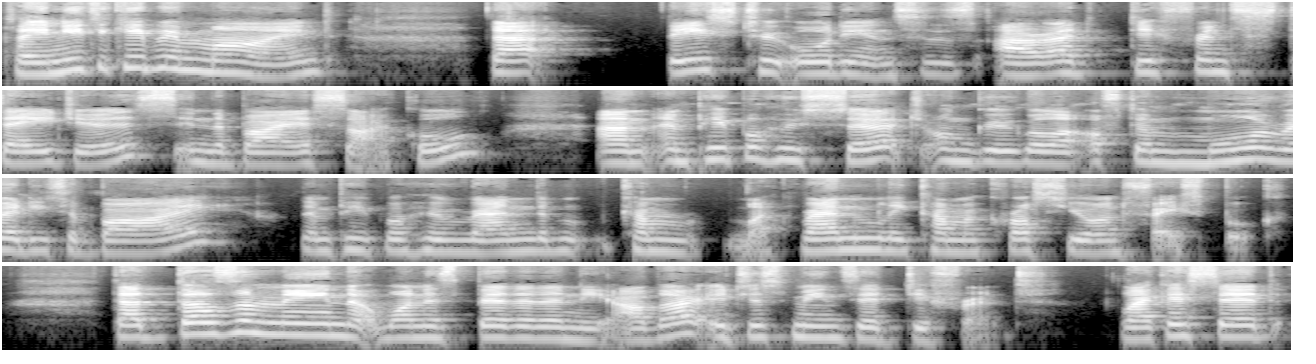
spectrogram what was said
So you need to keep in mind that these two audiences are at different stages in the buyer cycle. Um, and people who search on Google are often more ready to buy than people who random come like randomly come across you on Facebook. That doesn't mean that one is better than the other. It just means they're different. Like I said,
